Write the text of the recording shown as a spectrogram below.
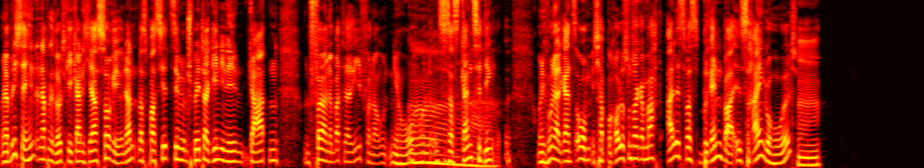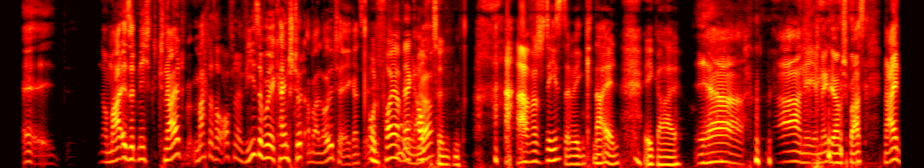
und dann bin ich da hinten und hab gesagt, Leute, geht gar nicht, ja, sorry. Und dann, was passiert? Zehn Minuten später gehen die in den Garten und feuern eine Batterie von da unten hier hoch. Und uns ist das ganze Ding, und ich wohne halt ganz oben, ich habe Rollos runtergemacht, alles, was brennbar ist, reingeholt. Hm. Äh, normal ist es nicht, knallt, macht das auch auf einer Wiese, wo ihr keinen stört, aber Leute, ey, ganz ehrlich. Und Feuerwerk ne? aufzünden. Verstehst du, wegen Knallen. Egal. Ja. Ah, nee, ihr merkt, wir haben Spaß. Nein,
